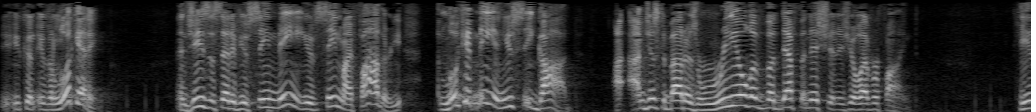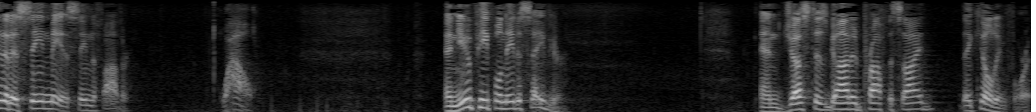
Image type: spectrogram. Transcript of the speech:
You can, you can look at him. And Jesus said, If you've seen me, you've seen my Father. Look at me and you see God. I, I'm just about as real of a definition as you'll ever find. He that has seen me has seen the Father. Wow. And you people need a Savior. And just as God had prophesied, they killed him for it.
